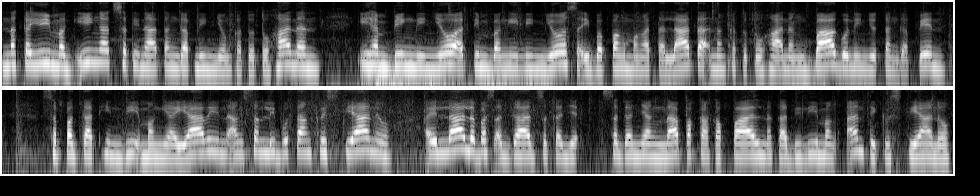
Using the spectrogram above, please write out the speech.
na kayo'y mag-ingat sa tinatanggap ninyong katotohanan. Ihambing ninyo at timbangin ninyo sa iba pang mga talata ng katotohanang bago ninyo tanggapin sapagkat hindi mangyayari na ang sanlibutang kristyano ay lalabas agad sa, kanya, sa ganyang napakakapal na kadilimang antikristyano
